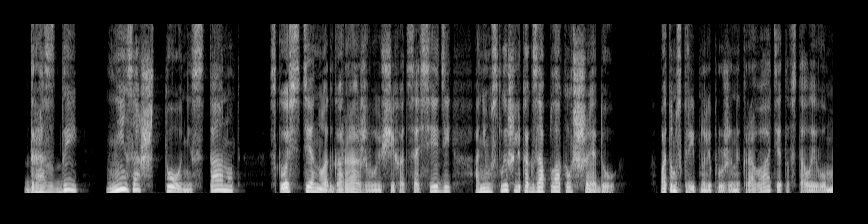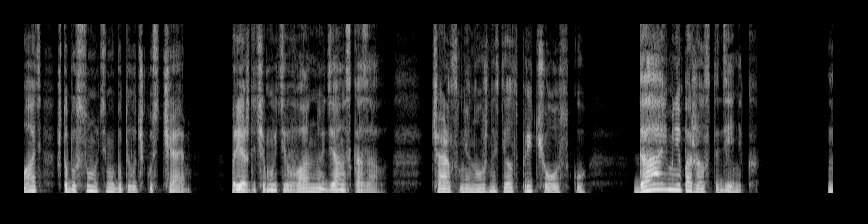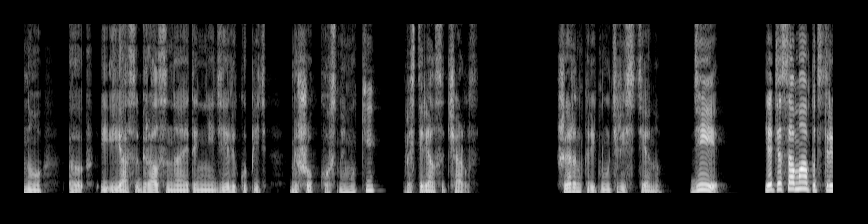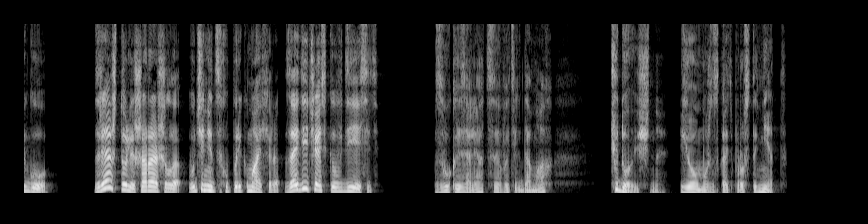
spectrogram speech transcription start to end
Дрозды ни за что не станут сквозь стену отгораживающих от соседей, они услышали, как заплакал Шэдоу. Потом скрипнули пружины кровати, это встала его мать, чтобы сунуть ему бутылочку с чаем. Прежде чем уйти в ванную, Диана сказала: Чарльз, мне нужно сделать прическу. Дай мне, пожалуйста, денег. Но э, я собирался на этой неделе купить мешок костной муки, растерялся Чарльз. Шерон крикнул через стену: "Ди, я тебя сама подстригу. Зря что ли шарашила в ученицах у парикмахера. Зайди часиков в десять". Звукоизоляция в этих домах чудовищная. Ее, можно сказать, просто нет.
